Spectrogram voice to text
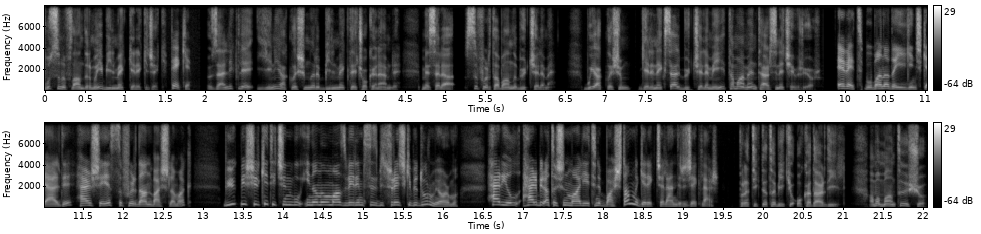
Bu sınıflandırmayı bilmek gerekecek. Peki. Özellikle yeni yaklaşımları bilmek de çok önemli. Mesela sıfır tabanlı bütçeleme. Bu yaklaşım geleneksel bütçelemeyi tamamen tersine çeviriyor. Evet, bu bana da ilginç geldi. Her şeye sıfırdan başlamak. Büyük bir şirket için bu inanılmaz verimsiz bir süreç gibi durmuyor mu? Her yıl her bir atışın maliyetini baştan mı gerekçelendirecekler? Pratikte tabii ki o kadar değil. Ama mantığı şu.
